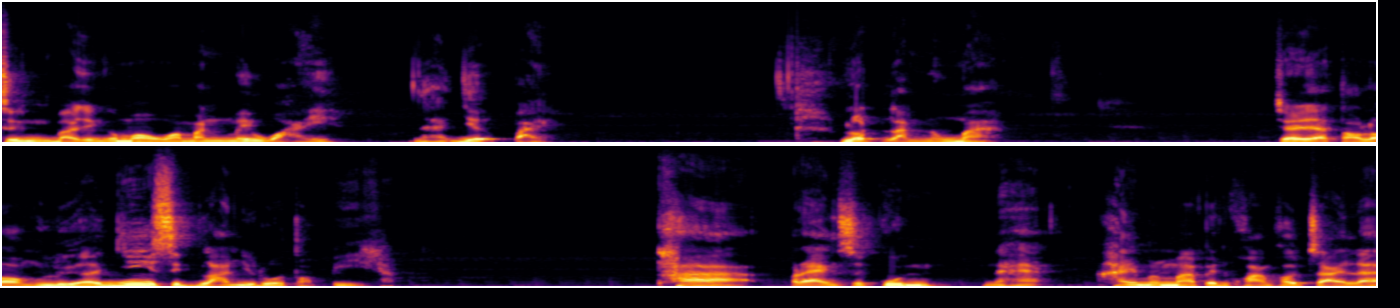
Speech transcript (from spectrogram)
ซึ่งบาเจนก็มองว่ามันไม่ไหวนะฮะเยอะไป ลดหลั่นลงมาเจรจาต่อรองเหลือ 20 ล้านยูโรต่อปีครับ ถ้าแปลงสกุลนะฮะให้มันมาเป็นความเข้าใจและ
